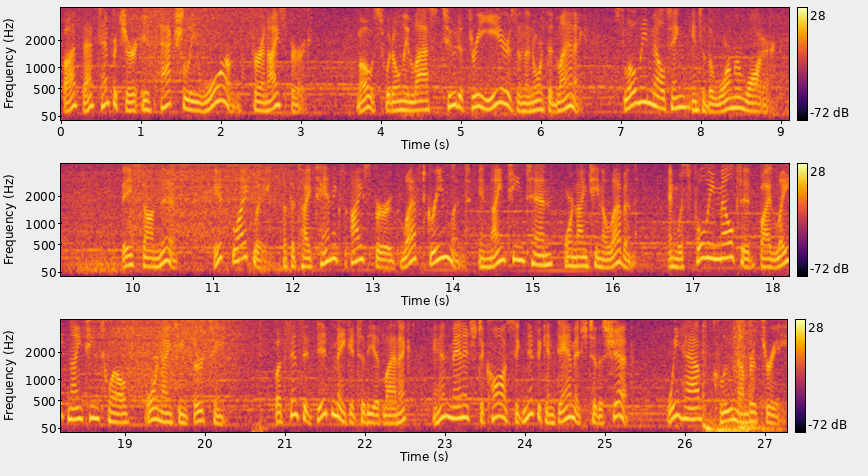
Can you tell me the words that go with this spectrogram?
But that temperature is actually warm for an iceberg. Most would only last two to three years in the North Atlantic, slowly melting into the warmer water. Based on this, it's likely that the Titanic's iceberg left Greenland in 1910 or 1911 and was fully melted by late 1912 or 1913. But since it did make it to the Atlantic and managed to cause significant damage to the ship, we have clue number three.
